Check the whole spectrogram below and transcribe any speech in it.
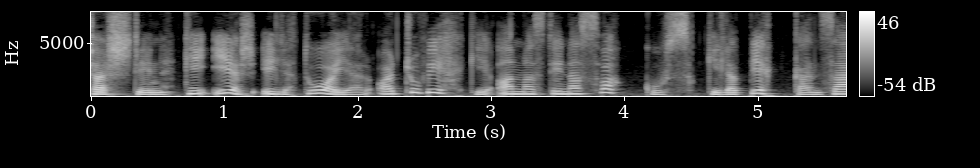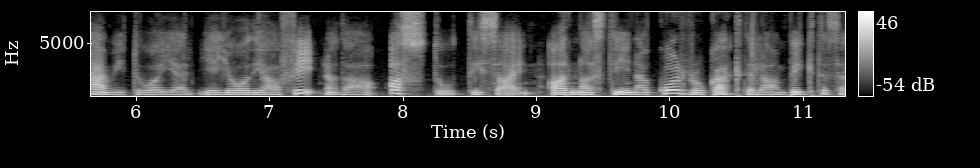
Kerstin ki ies ilja tuojar adju vihki annastina svakkus killä piekkän saami tuojar ja joodiha fitnoda astu design. Annastina korru kaktelaan piktasa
